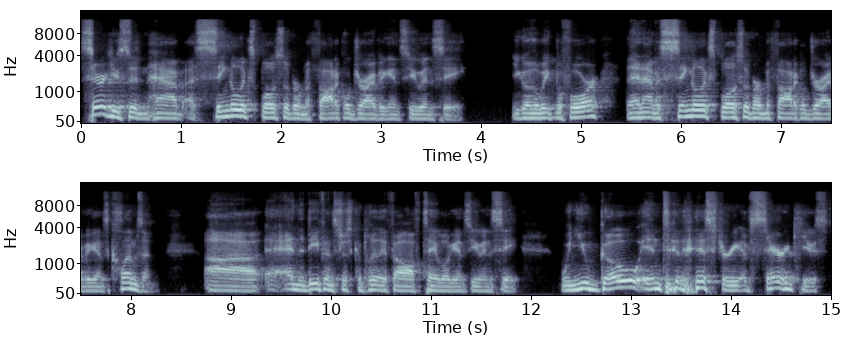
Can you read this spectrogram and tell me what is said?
Syracuse didn't have a single explosive or methodical drive against UNC. You go the week before, they didn't have a single explosive or methodical drive against Clemson. Uh, and the defense just completely fell off the table against UNC. When you go into the history of Syracuse,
